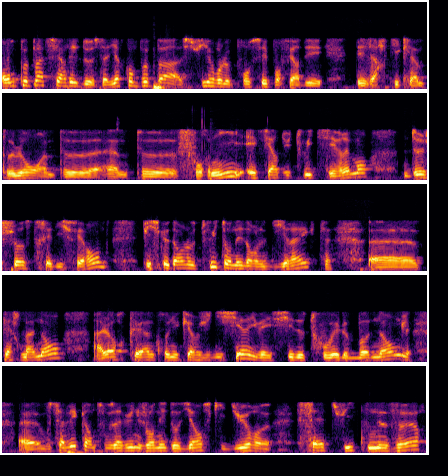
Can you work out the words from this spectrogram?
on ne peut pas faire les deux. C'est-à-dire qu'on ne peut pas suivre le procès pour faire des, des articles un peu longs, un peu, un peu fournis, et faire du tweet. C'est vraiment deux choses très différentes, puisque dans le tweet, on est dans le direct euh, permanent, alors qu'un chroniqueur judiciaire, il va essayer de trouver le bon angle. Euh, vous savez, quand vous avez une journée d'audience qui dure euh, 7, 8, 9 heures,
